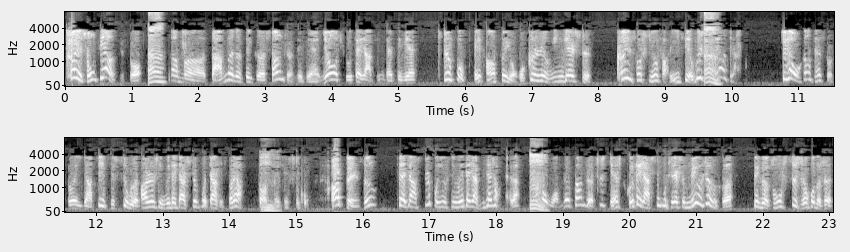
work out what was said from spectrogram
可以从这样去说，嗯那么咱们的这个伤者这边要求代驾平台这边支付赔偿费用，我个人认为应该是可以说是有法律依据。为什么这样讲？就像我刚才所说的一样，这起事故的发生是因为代驾师傅驾驶车辆造成的一起事故，而本身代驾师傅又是因为代驾平台找来的。嗯那么我们的伤者之前和代驾师傅之间是没有任何这个从事实或者是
